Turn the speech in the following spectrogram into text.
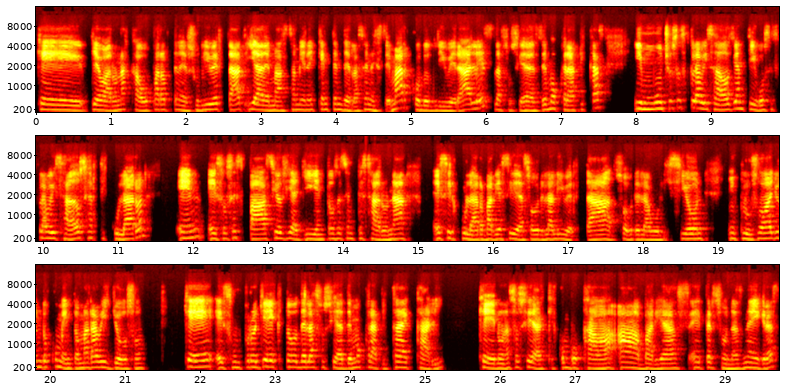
que llevaron a cabo para obtener su libertad y además también hay que entenderlas en este marco, los liberales, las sociedades democráticas y muchos esclavizados y antiguos esclavizados se articularon en esos espacios y allí entonces empezaron a, circular varias ideas sobre la libertad, sobre la abolición. Incluso hay un documento maravilloso que es un proyecto de la Sociedad Democrática de Cali, que era una sociedad que convocaba a varias eh, personas negras.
